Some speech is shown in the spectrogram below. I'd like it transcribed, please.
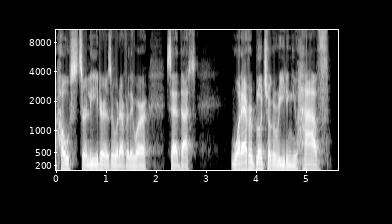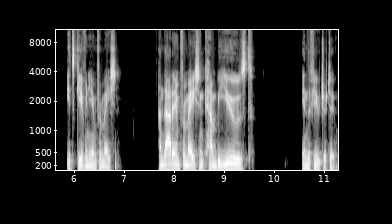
hosts or leaders or whatever they were said that whatever blood sugar reading you have, it's giving you information. And that information can be used in the future too.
